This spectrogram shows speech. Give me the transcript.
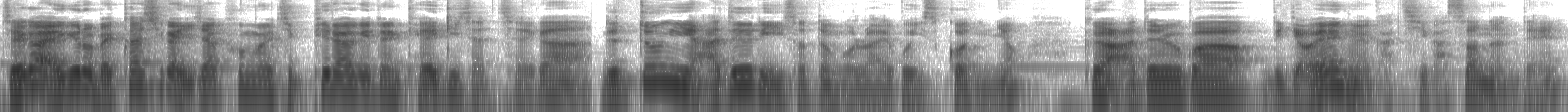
제가 알기로 메카시가 이 작품을 집필하게 된 계기 자체가 늦둥이 아들이 있었던 걸로 알고 있거든요. 그 아들과 여행을 같이 갔었는데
